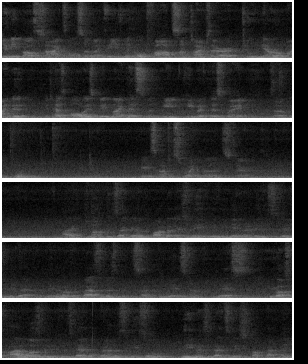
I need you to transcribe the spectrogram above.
you need both sides also. Like the, the old farts, sometimes they're too narrow-minded. It has always been like this, but we keep it this way. Um, it's hard to strike a balance there. I do not disagree on the part that actually in India currently the situation is that the number of ambassadors in the side of India is kind of less because I was in a different city, I moved to another city, so the events in that city stopped happening.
